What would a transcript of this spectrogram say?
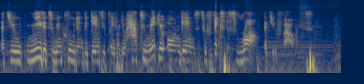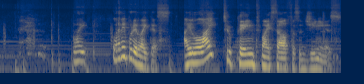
that you needed to include in the games you played, or you had to make your own games to fix this wrong that you found? like let me put it like this i like to paint myself as a genius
